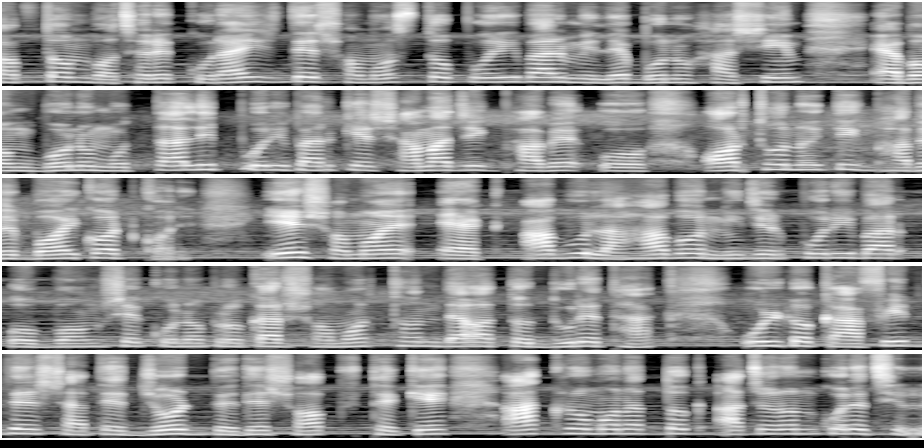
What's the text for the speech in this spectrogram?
সপ্তম বছরে কুরাইশদের সমস্ত পরিবার মিলে বনু হাসিম এবং বনু মুত্তালিব পরিবারকে সামাজিকভাবে ও অর্থনৈতিকভাবে বয়কট করে। এ সময় এক আবু লাহাবও নিজের পরিবার ও বংশে কোনো প্রকার সমর্থন দেওয়া তো দূরে থাক, উল্টো কাফিরদের সাথে জোট বেঁধে সব থেকে আক্রমণাত্মক আচরণ করেছিল।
